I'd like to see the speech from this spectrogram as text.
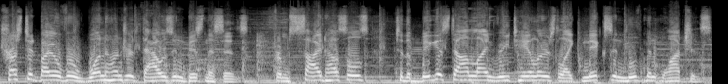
Trusted by over 100,000 businesses, from side hustles to the biggest online retailers like Knix and Movement Watches.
